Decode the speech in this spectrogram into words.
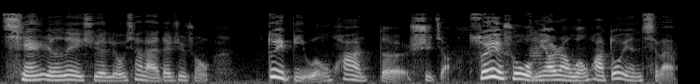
前人类学留下来的这种对比文化的视角。所以说，我们要让文化多元起来，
